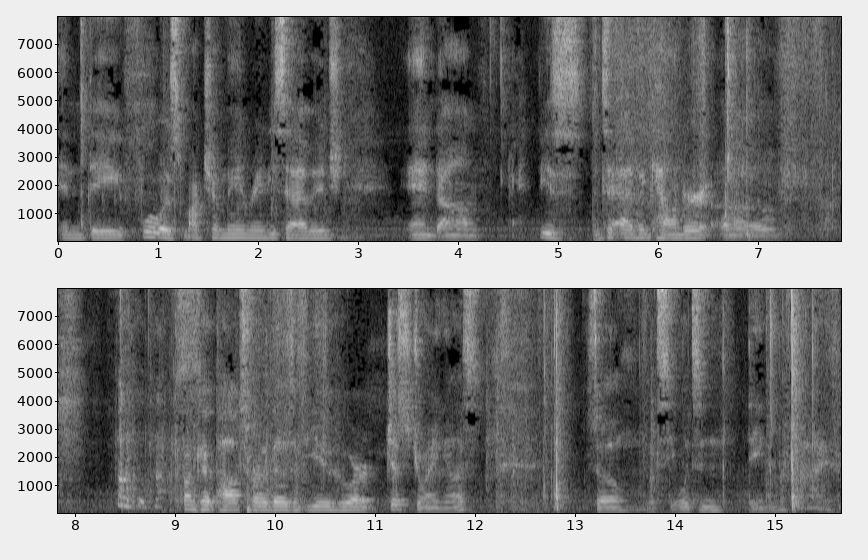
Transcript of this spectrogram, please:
And day four was Macho Man Randy Savage. And um, these it's an advent calendar of Funko Pops. Funko Pops for those of you who are just joining us. So let's see what's in day number five.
